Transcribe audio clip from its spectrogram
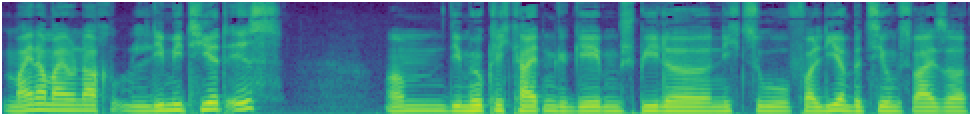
meiner Meinung nach limitiert ist, ähm, die Möglichkeiten gegeben, Spiele nicht zu verlieren beziehungsweise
